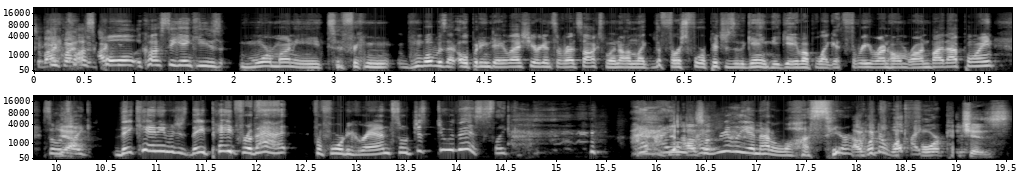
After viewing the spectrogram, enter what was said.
to my question, cost Cole, it cost the Yankees more money to freaking what was that opening day last year against the Red Sox when on like the first four pitches of the game he gave up like a three run home run by that point. So it's Yeah. like they can't even just they paid for that for 40 grand. So just do this. Like I, I, Yeah, I was- I really am at a loss here. I wonder what four pitches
